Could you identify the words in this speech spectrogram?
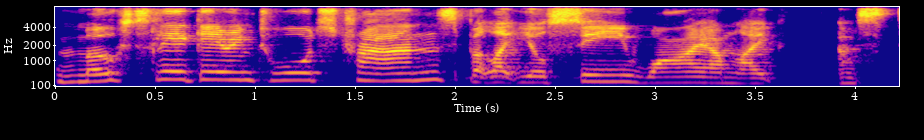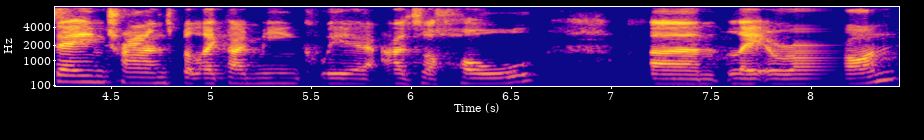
mostly are gearing towards trans, but like you'll see why I'm like I'm saying trans, but like I mean queer as a whole um, later on.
